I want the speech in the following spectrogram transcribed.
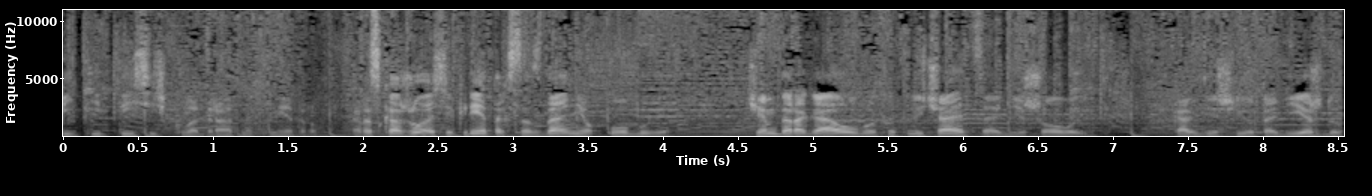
5000 квадратных метров. Расскажу о секретах создания обуви, чем дорогая обувь отличается от дешевой, как здесь шьют одежду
